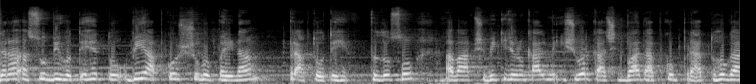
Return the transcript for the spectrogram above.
ग्रह अशुभ भी होते हैं तो भी आपको शुभ परिणाम प्राप्त होते हैं। तो दोस्तों, अब आप सभी के जीवन काल में ईश्वर का आशीर्वाद आपको प्राप्त होगा।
